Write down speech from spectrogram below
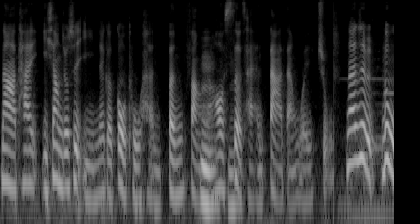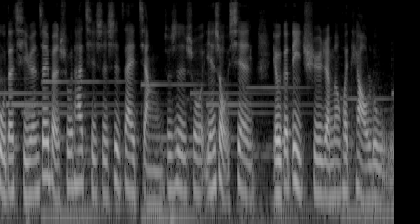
那他一向就是以那个构图很奔放，嗯、然后色彩很大胆为主。嗯、那日《鹿舞的起源》这本书，它其实是在讲，就是说岩手县有一个地区人们会跳鹿舞。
